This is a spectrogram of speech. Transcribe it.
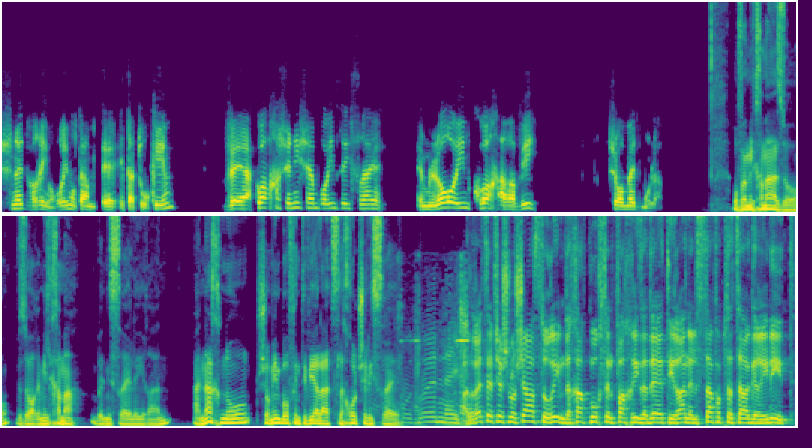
שני דברים, רואים אותם, אה, את הטורקים, והכוח השני שהם רואים זה ישראל. הם לא רואים כוח ערבי שעומד מולם. ובמלחמה הזו, וזו הרי מלחמה בין ישראל לאיראן, אנחנו שומעים באופן טבעי על ההצלחות של ישראל. על רצף של שלושה עשורים דחף מוחסן פחרי זאדה את איראן אל סף הפצצה הגרעינית,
